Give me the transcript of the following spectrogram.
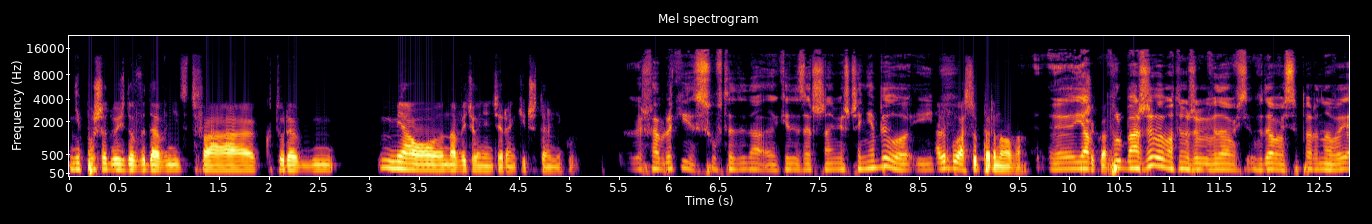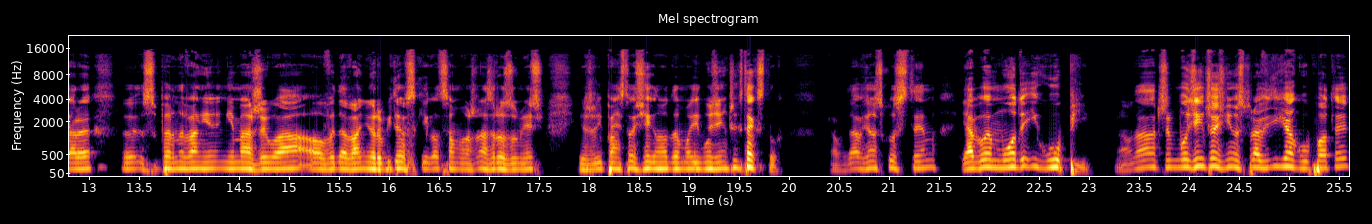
nie poszedłeś do wydawnictwa, które miało na wyciągnięcie ręki czytelników? wiesz, fabryki słów wtedy, kiedy zaczynałem, jeszcze nie było. I ale była supernowa. E, ja marzyłem o tym, żeby wydawać, wydawać supernowej, ale e, supernowa nie, nie marzyła o wydawaniu Orbitowskiego, co można zrozumieć, jeżeli Państwo sięgną do moich młodzieńczych tekstów. Prawda? W związku z tym ja byłem młody i głupi. Prawda? Znaczy młodzieńczość nie usprawiedliwia głupoty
